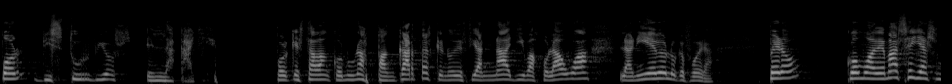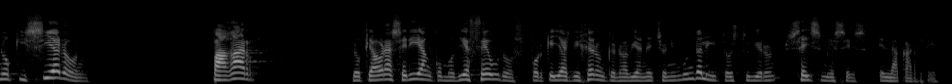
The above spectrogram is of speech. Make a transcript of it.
por disturbios en la calle, porque estaban con unas pancartas que no decían nada allí bajo el agua, la nieve o lo que fuera. Pero como además ellas no quisieron pagar lo que ahora serían como 10 euros porque ellas dijeron que no habían hecho ningún delito, estuvieron seis meses en la cárcel.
